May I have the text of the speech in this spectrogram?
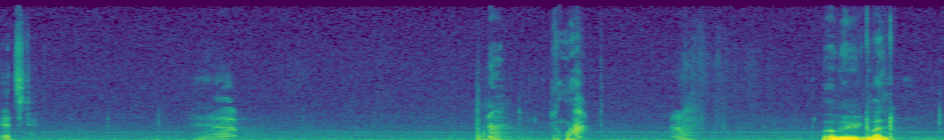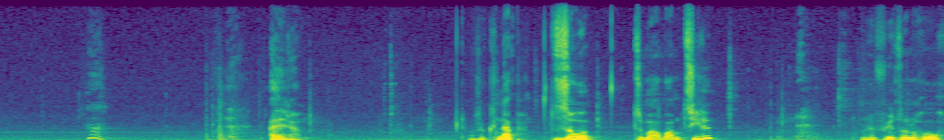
Jetzt. Aua. War wieder gegen die Wand. Alter. So knapp. So. Jetzt sind wir aber am Ziel. Dann hüpfen wir jetzt nur noch hoch.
